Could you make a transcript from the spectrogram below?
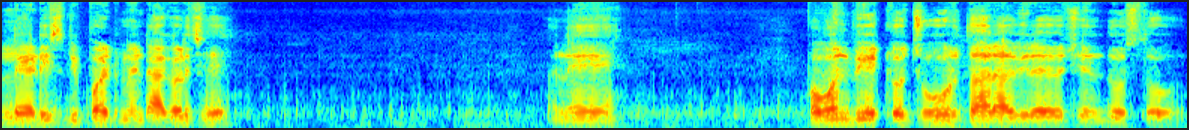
લેડીઝ ડિપાર્ટમેન્ટ આગળ છે. અને પવન બી એટલો જોરદાર આવી રહ્યો છે દોસ્તો.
